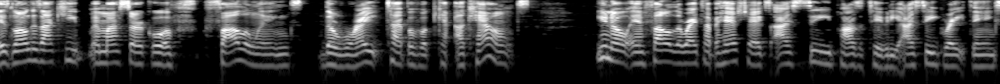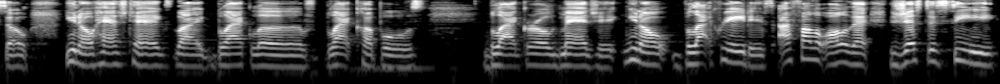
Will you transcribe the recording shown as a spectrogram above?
As long as I keep in my circle of followings the right type of ac- accounts, you know, and follow the right type of hashtags, I see positivity. I see great things. So, you know, hashtags like black love, black couples, black girl magic, you know, black creatives. I follow all of that just to see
